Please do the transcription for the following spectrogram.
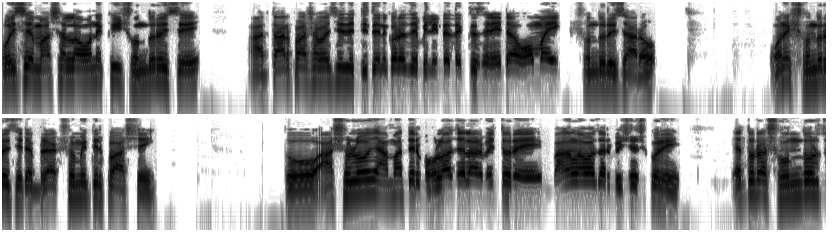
হয়েছে মাসাল্লাহ অনেকই সুন্দর হয়েছে আর তার পাশাপাশি যে ডিজাইন করা যে বিল্ডিংটা দেখতেছেন, এটা অমায়িক সুন্দর হয়েছে আরও। অনেক সুন্দর হয়েছে এটা ব্র্যাক সমিতির পাশেই তো আসলে আমাদের ভোলা জেলার ভিতরে বাংলা বাজার বিশেষ করে এতটা সৌন্দর্য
